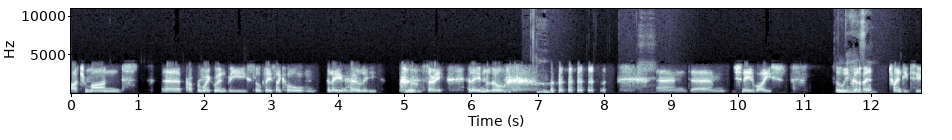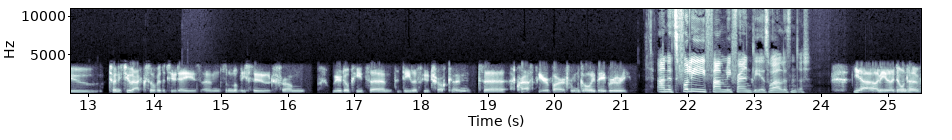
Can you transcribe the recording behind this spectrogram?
Otromond, uh, Proper Micro NV, Slow Place Like Home, Elaine Howley, sorry, Elaine Malone, mm. and um, Sinead White. So Amazing. we've got about 22, 22 acts over the two days and some lovely food from Weirdo Pizza and the Dealer Food Truck and uh, a craft beer bar from Galway Bay Brewery. And it's fully family friendly as well, isn't it? Yeah, I mean, I don't have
